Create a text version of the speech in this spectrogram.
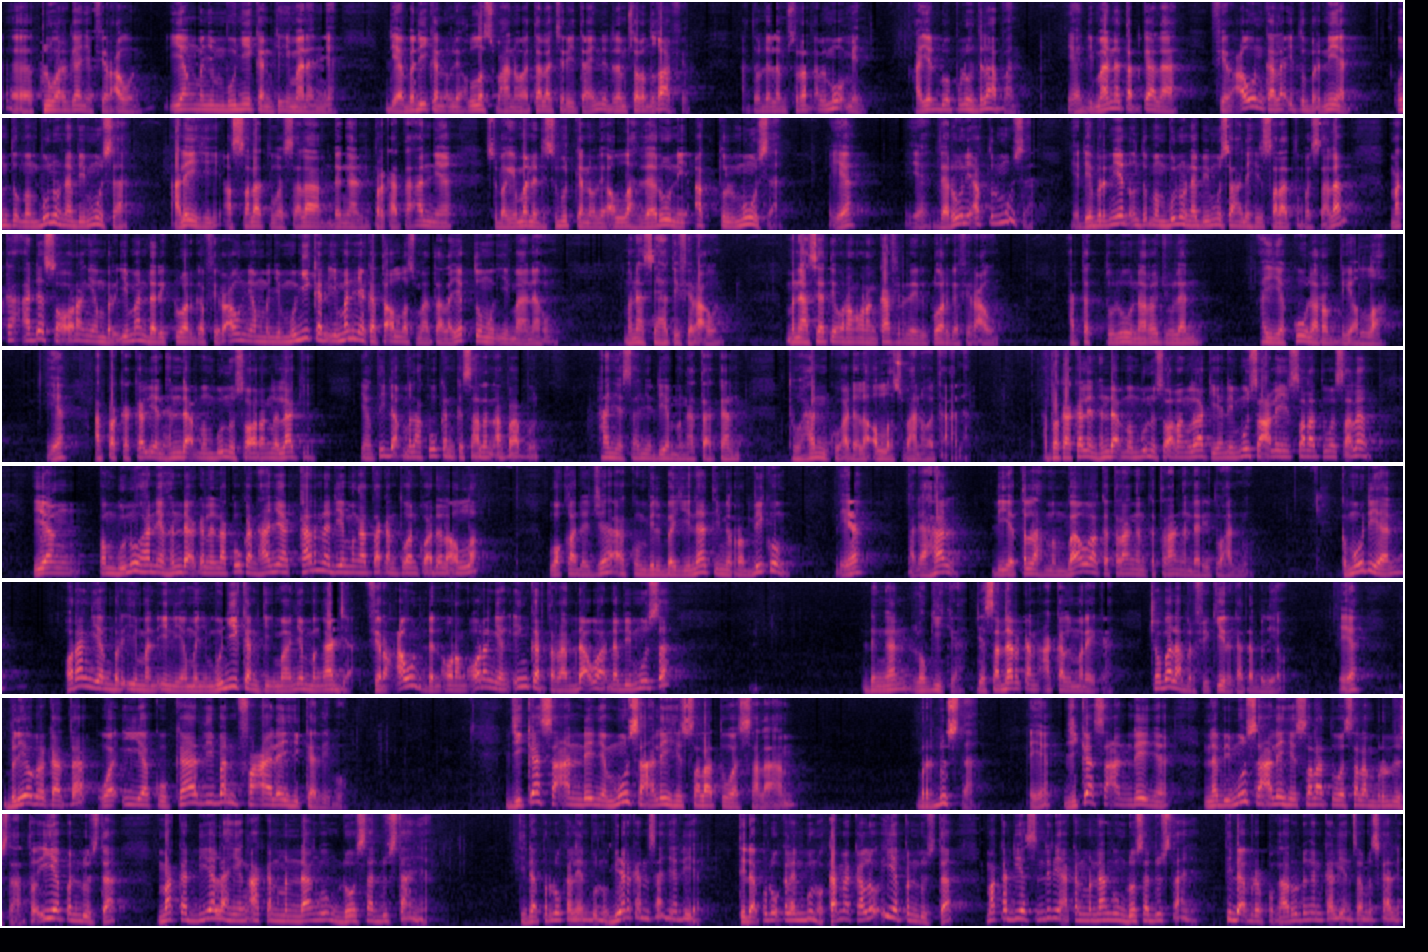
uh, keluarganya Firaun yang menyembunyikan keimanannya. Diabadikan oleh Allah Subhanahu wa taala cerita ini dalam surat Ghafir atau dalam surat Al-Mu'min ayat 28. Ya, di mana tatkala Firaun kala itu berniat untuk membunuh Nabi Musa alaihi assalatu wassalam dengan perkataannya sebagaimana disebutkan oleh Allah daruni aktul Musa ya ya daruni aktul Musa ya dia berniat untuk membunuh Nabi Musa alaihi salatu wassalam. Maka ada seorang yang beriman dari keluarga Firaun yang menyembunyikan imannya kata Allah SWT yaktumu imanahu. Menasihati Firaun. Menasihati orang-orang kafir dari keluarga Firaun. Ataktuluna rajulan ayyakula rabbi Allah. Ya apakah kalian hendak membunuh seorang lelaki yang tidak melakukan kesalahan apa pun. Hanya saja dia mengatakan, Tuhanku adalah Allah subhanahu wa. Apakah kalian hendak membunuh seorang lelaki, yakni Musa alaihi salatu wassalam, yang pembunuhan yang hendak kalian lakukan hanya karena dia mengatakan Tuhanku adalah Allah? Wa qad ja'akum bil bayyinati min rabbikum. Ya, padahal dia telah membawa keterangan-keterangan dari Tuhanmu. Kemudian Orang yang beriman ini yang menyembunyikan keimannya mengajak Fir'aun dan orang-orang yang ingkar terhadap dakwah Nabi Musa dengan logika. Dia sadarkan akal mereka. Cobalah berfikir kata beliau. Ya. Beliau berkata, "Wa iyyaku kadziban fa'alaihi kadzibu." Jika seandainya Musa alaihi salatu wassalam berdusta, ya, jika seandainya Nabi Musa alaihi salatu wassalam berdusta atau ia pendusta, maka dialah yang akan menanggung dosa dustanya. Tidak perlu kalian bunuh, biarkan saja dia. Tidak perlu kalian bunuh, karena kalau ia pendusta, maka dia sendiri akan menanggung dosa dustanya. Tidak berpengaruh dengan kalian sama sekali.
